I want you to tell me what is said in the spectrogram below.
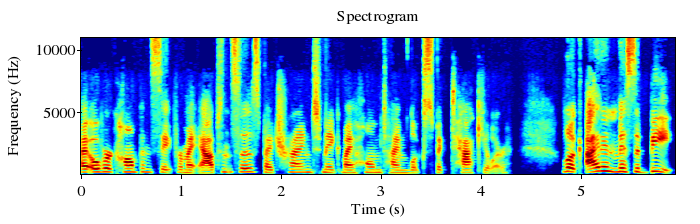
I overcompensate for my absences by trying to make my home time look spectacular. Look, I didn't miss a beat.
